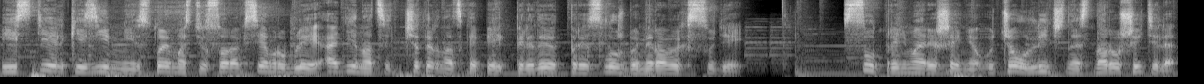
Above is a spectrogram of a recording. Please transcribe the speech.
и стельки зимние стоимостью 47 рублей 11-14 копеек передает пресс-служба мировых судей. Суд, принимая решение, учел личность нарушителя,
